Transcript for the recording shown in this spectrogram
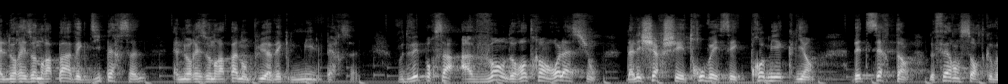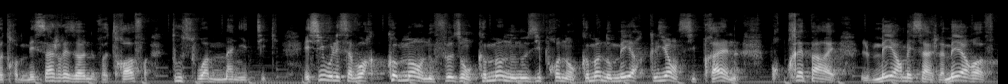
Elle ne résonnera pas avec 10 personnes, elle ne résonnera pas non plus avec 1000 personnes. Vous devez pour ça, avant de rentrer en relation, d'aller chercher et trouver ses premiers clients, d'être certain de faire en sorte que votre message résonne, votre offre, tout soit magnétique. Et si vous voulez savoir comment nous faisons, comment nous nous y prenons, comment nos meilleurs clients s'y prennent pour préparer le meilleur message, la meilleure offre,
